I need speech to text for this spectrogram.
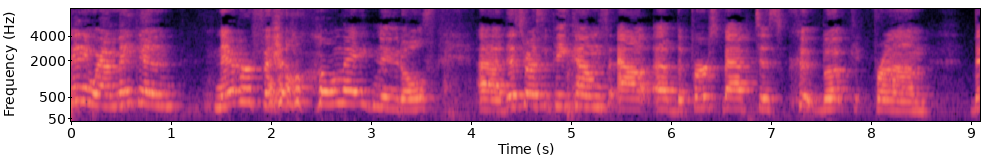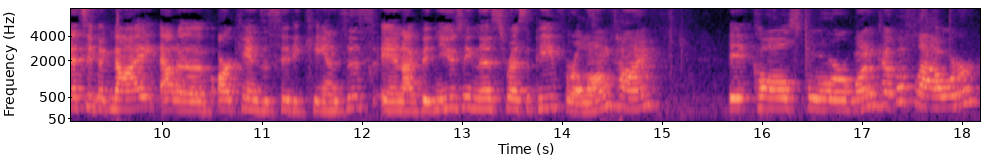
anyway, I'm making Never Fail homemade noodles. Uh, this recipe comes out of the First Baptist Cookbook from Betsy McKnight out of Arkansas City, Kansas. And I've been using this recipe for a long time. It calls for one cup of flour.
